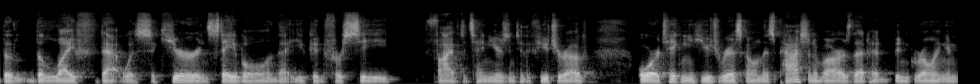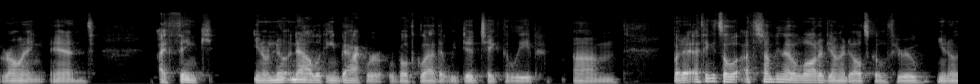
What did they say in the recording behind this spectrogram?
the the life that was secure and stable and that you could foresee 5 to 10 years into the future of or taking a huge risk on this passion of ours that had been growing and growing and I think you know, no, now looking back, we're, we're both glad that we did take the leap. Um, but I think it's a, something that a lot of young adults go through. You know,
